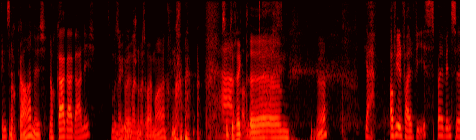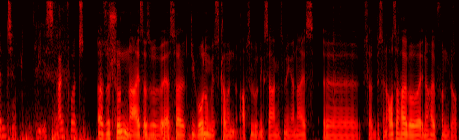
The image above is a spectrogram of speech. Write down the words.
Vincent? noch gar nicht. Noch gar, gar, gar nicht. Das muss Na, ich ich irgendwann schon mal. zweimal. so Ah, direkt, ähm, ne? Auf jeden Fall, wie ist es bei Vincent? Wie ist Frankfurt? Also schon nice. Also er ist halt, die Wohnung ist, kann man absolut nichts sagen, ist mega nice. Äh, ist halt ein bisschen außerhalb, aber innerhalb von, glaube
